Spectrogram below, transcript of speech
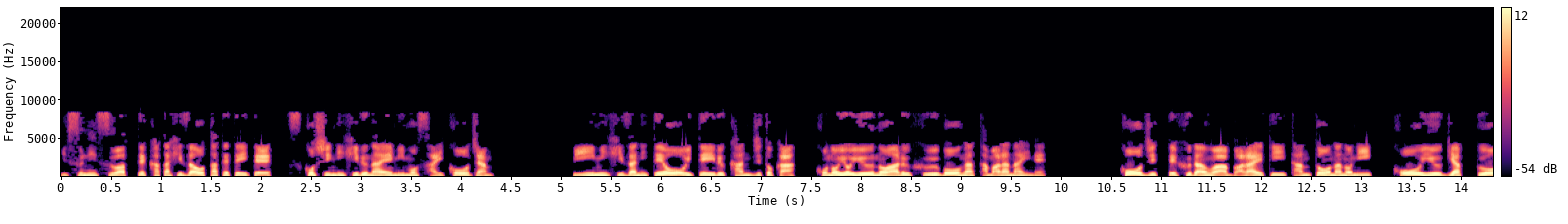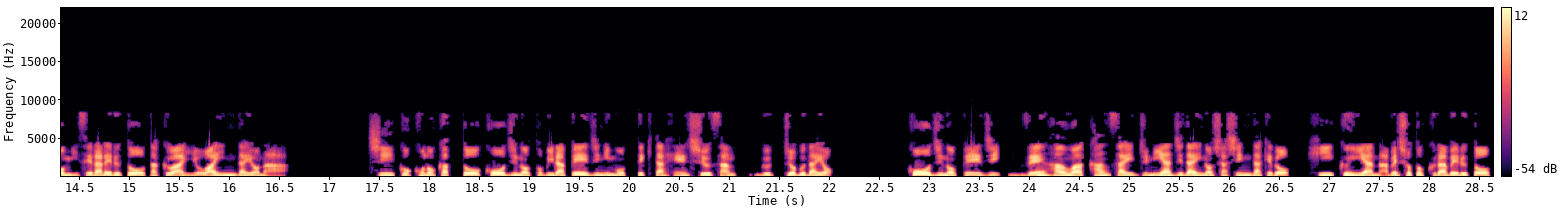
う。椅子に座って片膝を立てていて、少しニヒルな笑みも最高じゃん。ビーミ膝に手を置いている感じとか、この余裕のある風貌がたまらないね。コージって普段はバラエティ担当なのに、こういうギャップを見せられるとオタクは弱いんだよな。チーコこのカットを工事の扉ページに持ってきた編集さん、グッジョブだよ。工事のページ、前半は関西ジュニア時代の写真だけど、ヒー君や鍋所と比べると、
